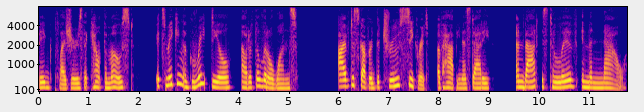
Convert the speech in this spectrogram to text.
big pleasures that count the most. It's making a great deal out of the little ones. I've discovered the true secret of happiness, Daddy and that is to live in the now.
